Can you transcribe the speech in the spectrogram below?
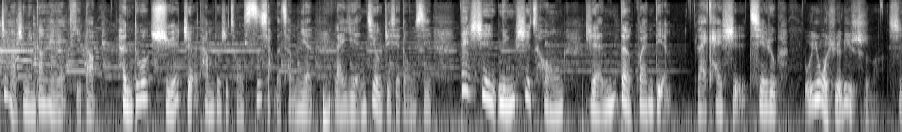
郑老师，您刚才也有提到，很多学者他们都是从思想的层面来研究这些东西，但是您是从人的观点来开始切入。我因为我学历史嘛，是。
